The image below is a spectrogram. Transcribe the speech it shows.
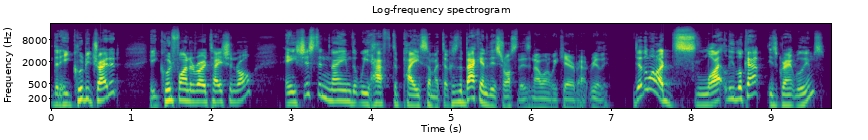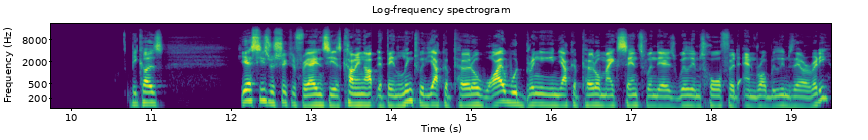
that he could be traded. He could find a rotation role. And he's just a name that we have to pay some attention because the back end of this roster, there's no one we care about really. The other one I'd slightly look at is Grant Williams because. Yes, his restricted free agency is coming up. They've been linked with Jakob Poeltl. Why would bringing in Jakob Poeltl make sense when there's Williams, Horford, and Rob Williams there already?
